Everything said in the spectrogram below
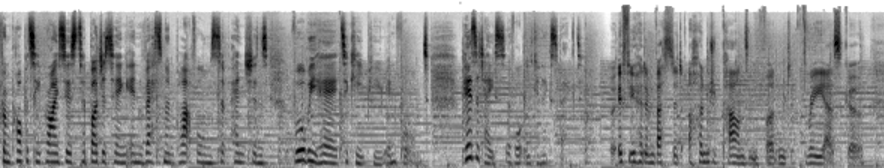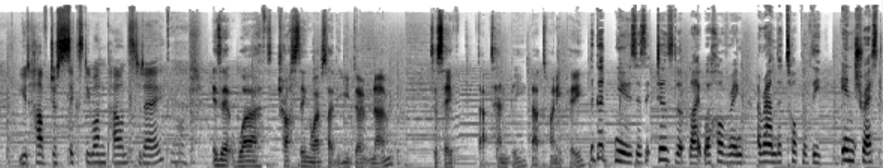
From property prices to budgeting, investment platforms to pensions, we'll be here to keep you informed. Here's a taste of what you can expect. If you had invested £100 in the fund three years ago, you'd have just £61 today. Gosh. Is it worth trusting a website that you don't know to save that 10p, that 20p? The good news is it does look like we're hovering around the top of the interest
